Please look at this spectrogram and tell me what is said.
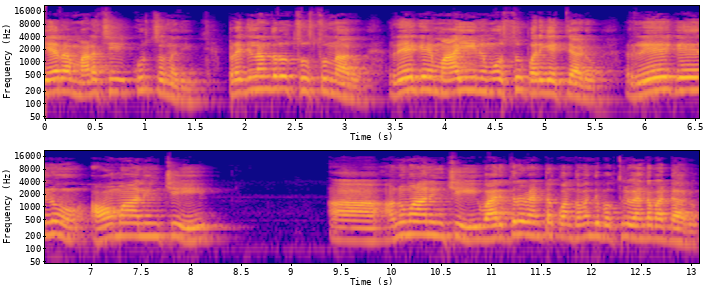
చీర మడచి కూర్చున్నది. ప్రజలందరూ చూస్తున్నారు. రేగే మాయిని మోస్తూ పరిగెత్తాడు. రేగేను అవమానించి అనుమానించి వారిద్దరి వెంట కొంతమంది భక్తులు వెంటబడ్డారు.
